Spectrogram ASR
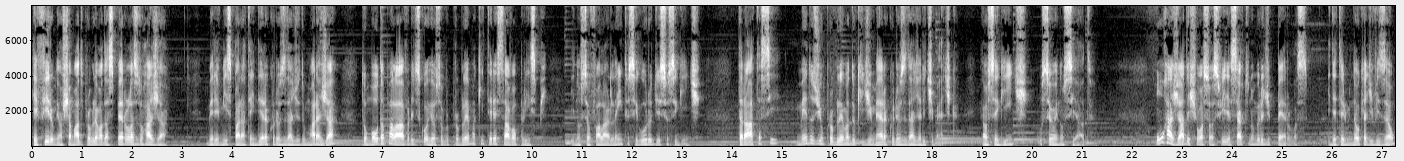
Refiro-me ao chamado problema das pérolas do Rajá. Beremis, para atender à curiosidade do Marajá, tomou da palavra e discorreu sobre o problema que interessava ao príncipe, e no seu falar lento e seguro disse o seguinte: Trata-se menos de um problema do que de mera curiosidade aritmética. É o seguinte o seu enunciado. Um rajá deixou às suas filhas certo número de pérolas e determinou que a divisão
